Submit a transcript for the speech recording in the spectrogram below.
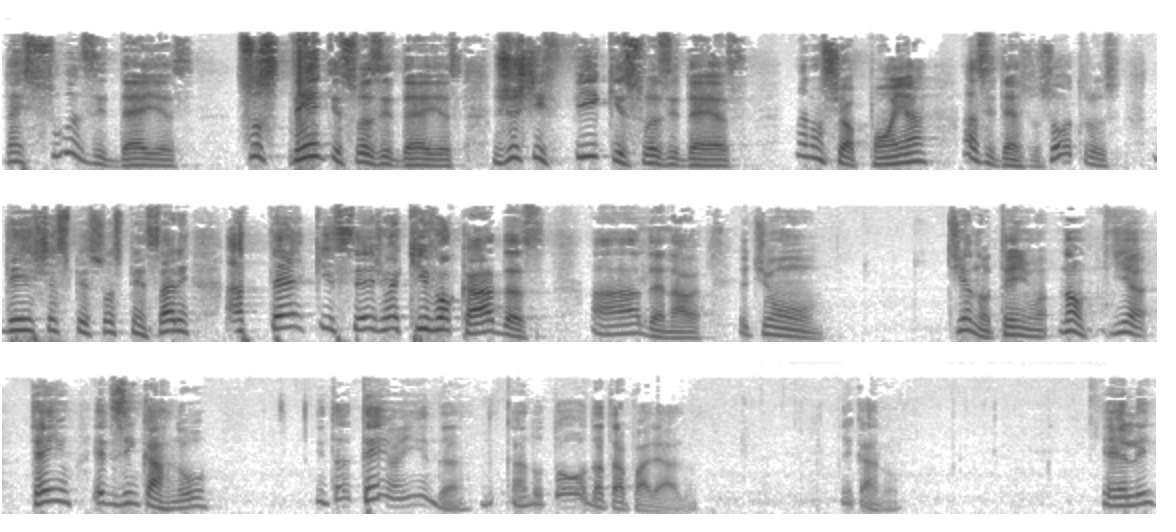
das suas ideias. Sustente suas ideias. Justifique suas ideias. Mas não se oponha às ideias dos outros. Deixe as pessoas pensarem até que sejam equivocadas. Ah, Denal, eu tinha um. Tinha, não tenho. Não, tinha tenho, ele desencarnou. Então, tenho ainda. Desencarnou todo atrapalhado. Desencarnou. Ele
